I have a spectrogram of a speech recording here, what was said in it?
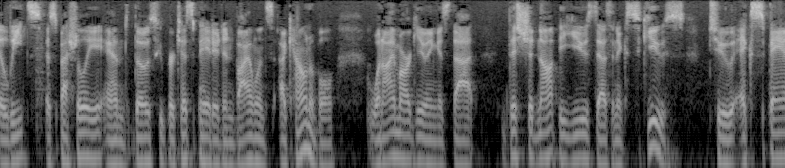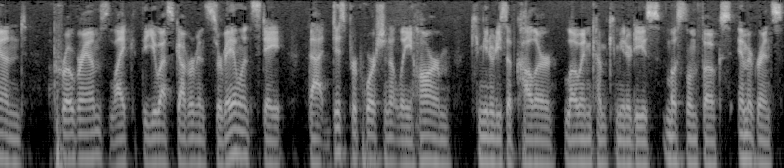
elites, especially, and those who participated in violence accountable. What I'm arguing is that this should not be used as an excuse to expand programs like the U.S. government's surveillance state that disproportionately harm communities of color, low income communities, Muslim folks, immigrants,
